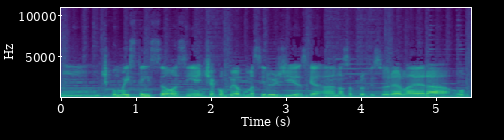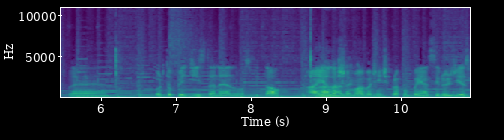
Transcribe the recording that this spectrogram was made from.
um, tipo uma extensão assim. A gente acompanhou algumas cirurgias que a, a nossa professora ela era é, ortopedista, né, no hospital. Aí ah, ela legal. chamava a gente para acompanhar cirurgias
